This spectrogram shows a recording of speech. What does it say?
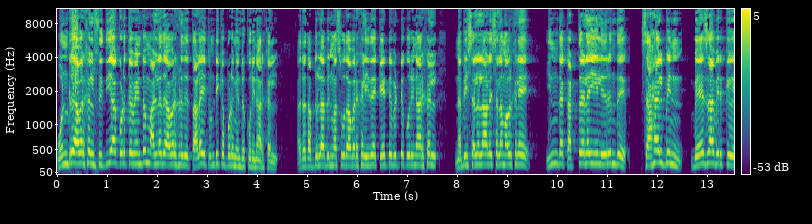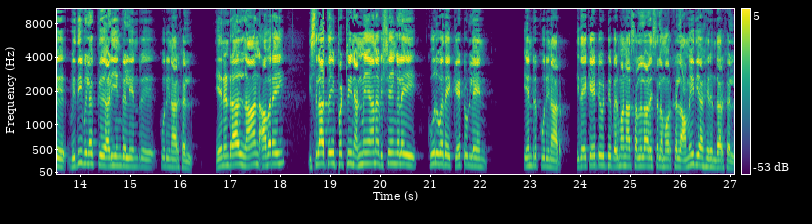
ஒன்று அவர்கள் ஃபித்யா கொடுக்க வேண்டும் அல்லது அவர்களது தலை துண்டிக்கப்படும் என்று கூறினார்கள். அதரத் அப்துல்லா பின் மசூத் அவர்கள் இதை கேட்டுவிட்டு கூறினார்கள் நபி சல்லா அலிசல்லாம் அவர்களே இந்த கட்டளையிலிருந்து சஹல் பின் பேசாவிற்கு விதிவிலக்கு அழியுங்கள் என்று கூறினார்கள். ஏனென்றால் நான் அவரை இஸ்லாத்தை பற்றி நன்மையான விஷயங்களை கூறுவதை கேட்டுள்ளேன். என்று கூறினார். இதை கேட்டுவிட்டு பெருமானார் சல்லா அலிசல்லாம் அவர்கள் அமைதியாக இருந்தார்கள்.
